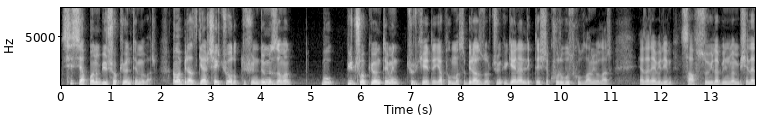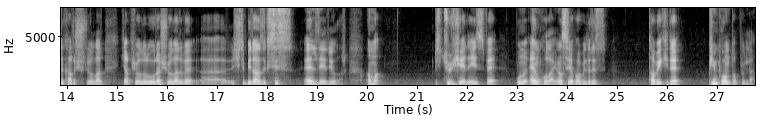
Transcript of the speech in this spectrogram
Sis yapmanın birçok yöntemi var. Ama biraz gerçekçi olup düşündüğümüz zaman bu birçok yöntemin Türkiye'de yapılması biraz zor. Çünkü genellikle işte kuru buz kullanıyorlar. Ya da ne bileyim saf suyla bilmem bir şeyler karıştırıyorlar. Yapıyorlar, uğraşıyorlar ve işte birazcık sis elde ediyorlar. Ama biz Türkiye'deyiz ve bunu en kolay nasıl yapabiliriz? Tabii ki de pimpon topuyla.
